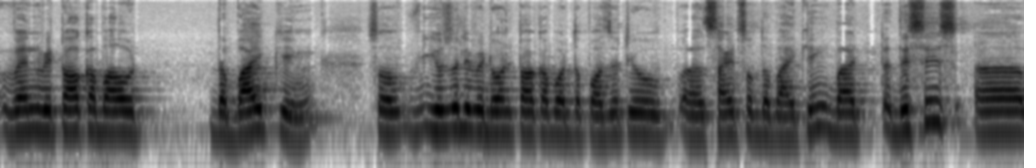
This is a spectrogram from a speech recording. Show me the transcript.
when we talk about the biking, so usually we don't talk about the positive uh, sides of the biking, but this is uh,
